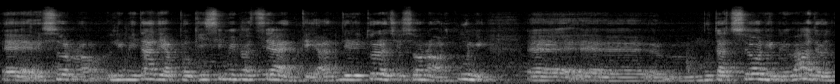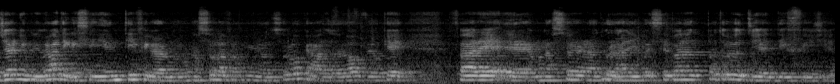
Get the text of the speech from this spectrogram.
eh, sono limitati a pochissimi pazienti, addirittura ci sono alcuni eh, mutazioni private o geni privati che si identificano in una sola famiglia, in un solo caso, è ovvio che fare eh, una storia naturale di queste patologie è difficile.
